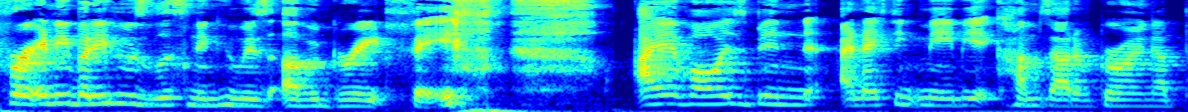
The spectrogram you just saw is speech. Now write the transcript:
for anybody who's listening who is of a great faith. I have always been, and I think maybe it comes out of growing up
